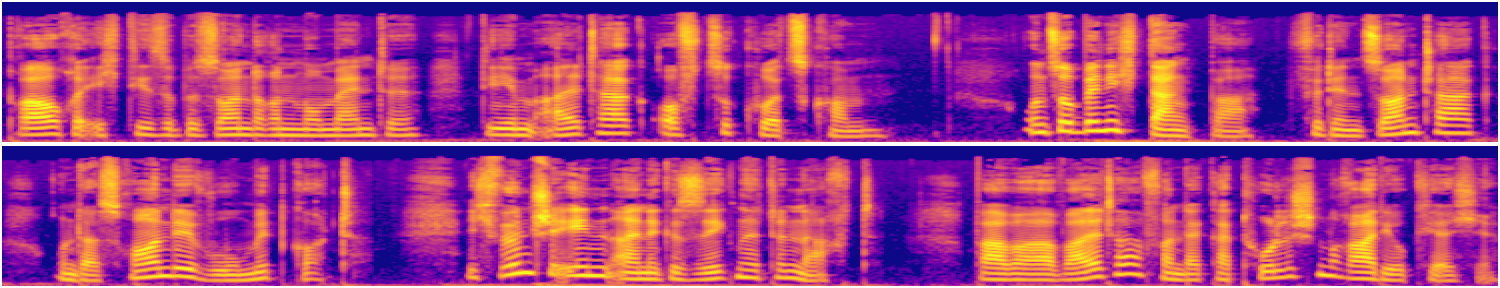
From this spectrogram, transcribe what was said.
brauche ich diese besonderen Momente, die im Alltag oft zu kurz kommen. Und so bin ich dankbar für den Sonntag und das Rendezvous mit Gott. Ich wünsche Ihnen eine gesegnete Nacht. Barbara Walter von der Katholischen Radiokirche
